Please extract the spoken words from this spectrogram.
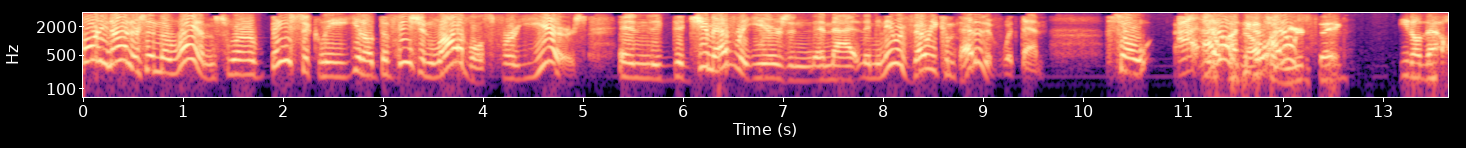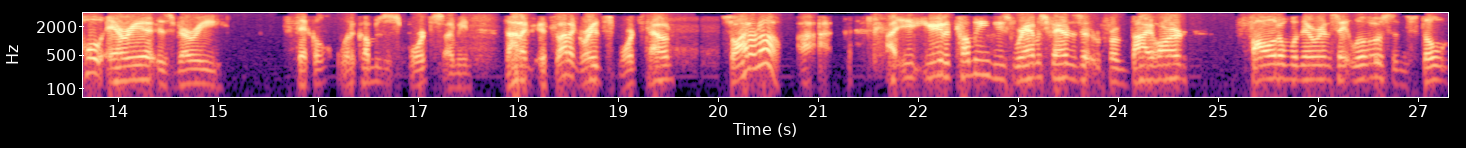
49ers and the Rams were basically, you know, division rivals for years. And the, the Jim Everett years and, and that, I mean, they were very competitive with them. So I, I You know, don't I think know. it's a I don't weird thing. You know, that whole area is very fickle when it comes to sports. I mean, not a, it's not a great sports town. So I don't know. I, I, you're going to tell me these Rams fans from Die Hard followed them when they were in St. Louis and still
